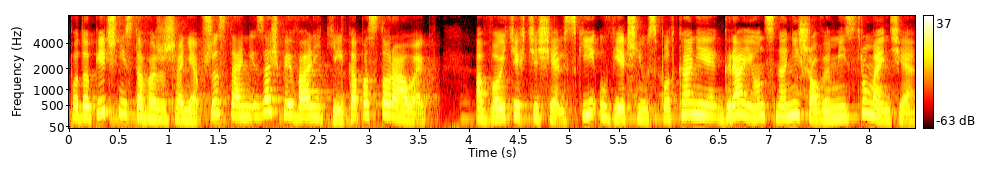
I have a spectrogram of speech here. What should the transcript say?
Podopieczni Stowarzyszenia Przystań zaśpiewali kilka pastorałek, a Wojciech Ciesielski uwiecznił spotkanie grając na niszowym instrumencie,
